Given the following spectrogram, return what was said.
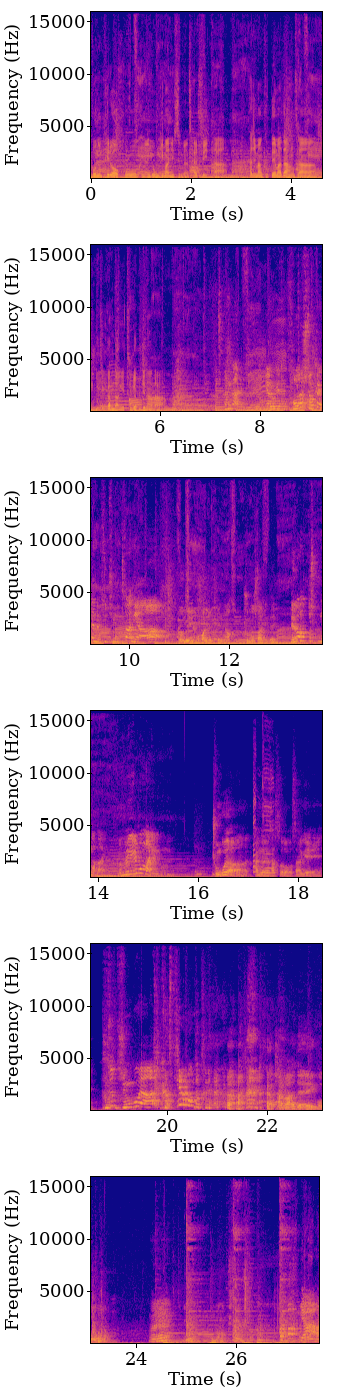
돈은 필요 없고 그냥 용기만 있으면 살 수 있다. 하지만 그때마다 항상 뒷감당이 두렵긴 하다. 장난 아니야. 야 여기 버젓이 적혀 있는데 무슨 중국산이야. 그거 왜 일본말이 적혀있냐? 중국산인데. 내가 갖고 싶은 거다. 왜 일본 말이야 이거는? 중고야. 당근에 샀어. 싸게. 무슨 중고야? 이거 스티로폼도 그대로. 잘 놔야 돼 이거. 왜? 이거 얼마나 비싸니까. 야.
